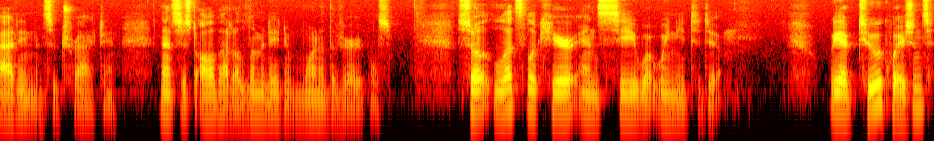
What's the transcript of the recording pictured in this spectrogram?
adding and subtracting. And that's just all about eliminating one of the variables. So let's look here and see what we need to do. We have two equations,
